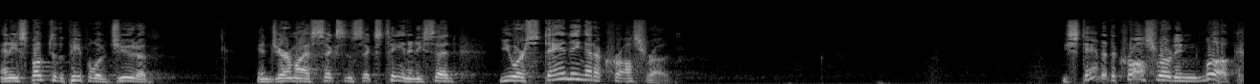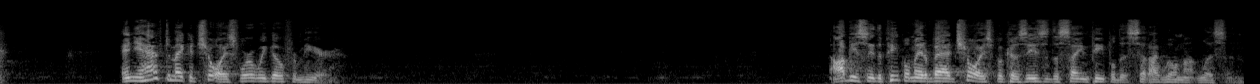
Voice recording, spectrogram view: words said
and he spoke to the people of Judah in Jeremiah 6 and 16, and he said, You are standing at a crossroad. You stand at the crossroad and look, and you have to make a choice where we go from here. Obviously, the people made a bad choice because these are the same people that said, I will not listen.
